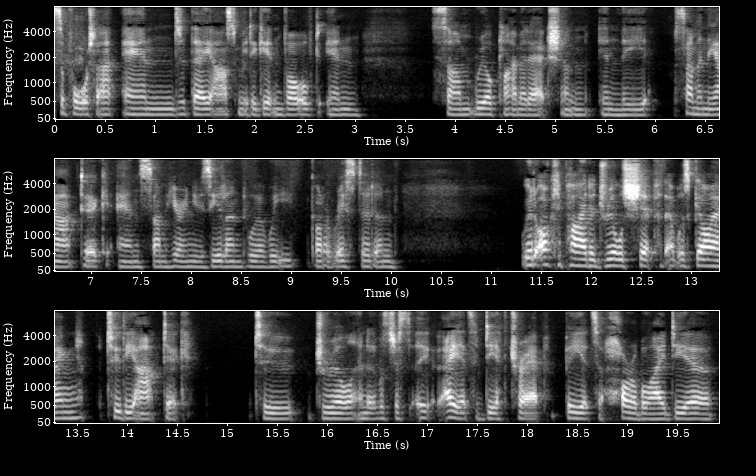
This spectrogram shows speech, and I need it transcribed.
supporter, and they asked me to get involved in some real climate action in the some in the Arctic and some here in New Zealand, where we got arrested and we'd occupied a drill ship that was going to the Arctic to drill, and it was just a it's a death trap. B it's a horrible idea.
